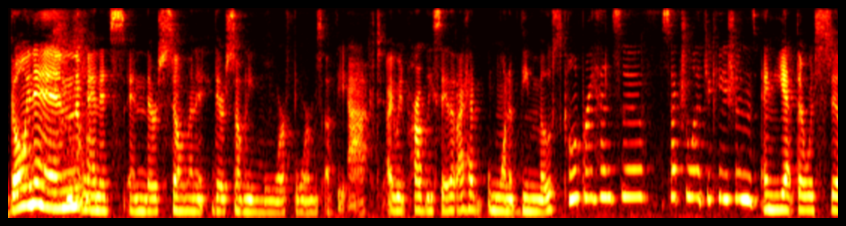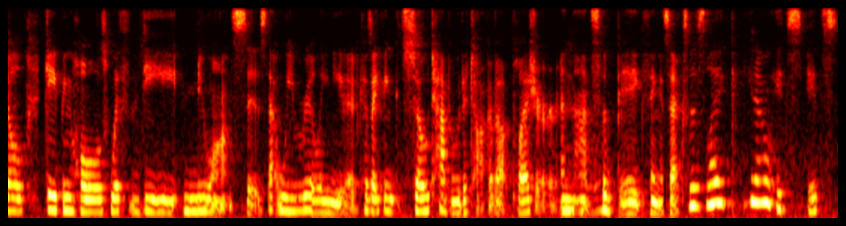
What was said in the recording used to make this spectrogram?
going in and it's and there's so many there's so many more forms of the act. I would probably say that I had one of the most comprehensive sexual educations and yet there was still gaping holes with the nuances that we really needed because I think it's so taboo to talk about pleasure and that's the big thing. Sex is like, you know, it's it's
